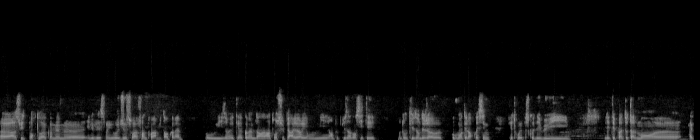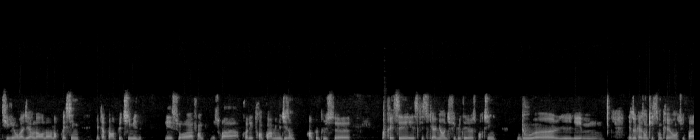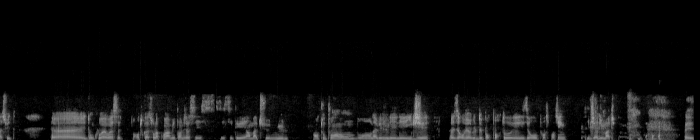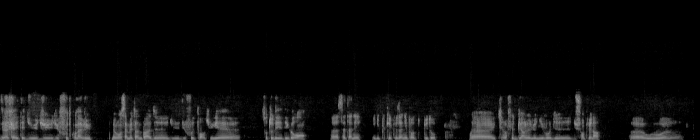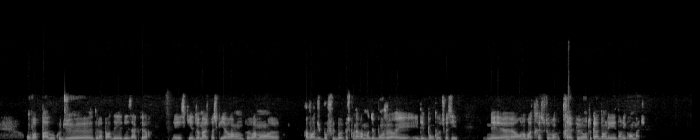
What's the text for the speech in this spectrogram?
Euh, ensuite, Porto a quand même euh, élevé son niveau de jeu sur la fin de première mi-temps quand même où ils ont été quand même dans un ton supérieur et ont mis un peu plus d'intensité. Donc ils ont déjà euh, augmenté leur pressing, j'ai trouvé, parce qu'au début, ils n'étaient pas totalement euh, activés, on va dire, leur, leur, leur pressing était un peu, un peu timide. Et sur la fin, sur après les 30 premières minutes, ils ont un peu plus euh, pressé, et ce qui a mis en difficulté le Sporting, d'où euh, les, les, les, occasions qui se sont créées ensuite par la suite. Euh, et donc ouais, ouais, en tout cas sur la première mi-temps, déjà c'était un match nul en tout point. On, on avait vu les, les XG, 0,2 pour Porto et 0 pour Sporting. C'est déjà du match. de la qualité du, du, du foot qu'on a vu. Mais bon, ça m'étonne pas de, du, du, foot portugais, euh, surtout des, des grands euh, cette année, et depuis quelques années plutôt, euh, qui reflètent bien le, le niveau de, du championnat, euh, où euh, on voit pas beaucoup de jeux de la part des, des acteurs. Et ce qui est dommage parce qu'il y a vraiment, on peut vraiment avoir du beau football parce qu'on a vraiment de bons joueurs et, et des bons coachs aussi. Mais euh, on en voit très souvent, très peu en tout cas dans les, dans les grands matchs.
